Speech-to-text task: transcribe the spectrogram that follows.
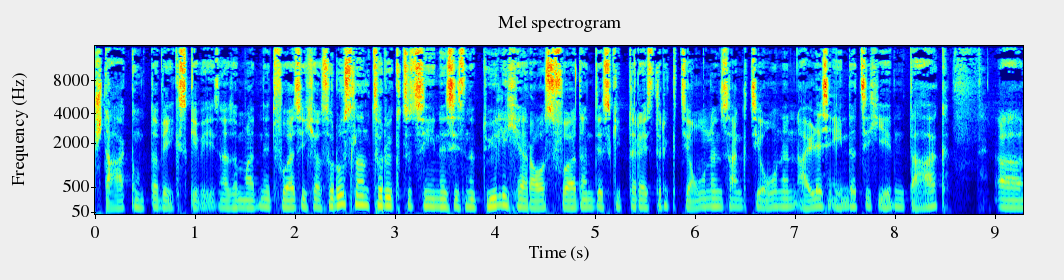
stark unterwegs gewesen. Also man hat nicht vor, sich aus Russland zurückzuziehen. Es ist natürlich herausfordernd. Es gibt Restriktionen, Sanktionen. Alles ändert sich jeden Tag. Äh,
